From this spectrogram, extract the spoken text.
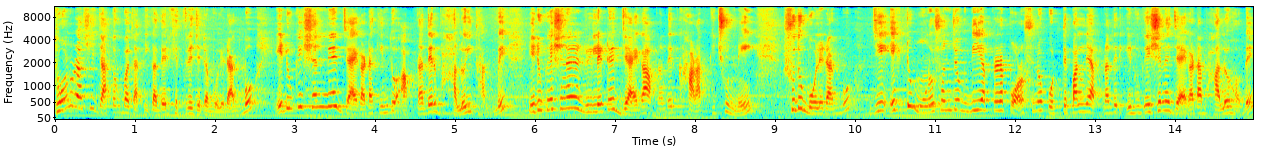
ধনুরাশির জাতক বা জাতিকাদের ক্ষেত্রে যেটা বলে রাখব এডুকেশনের জায়গাটা কিন্তু আপনাদের ভালোই থাকবে। এডুকেশনের রিলেটেড জায়গা আপনাদের খারাপ কিছু নেই। শুধু বলে রাখব যে, একটু মনোসংযোগ দিয়ে আপনারা পড়াশুনো করতে পারলে আপনাদের এডুকেশনের জায়গাটা ভালো হবে।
